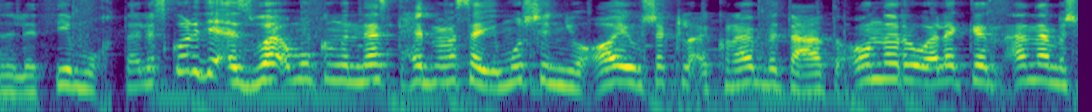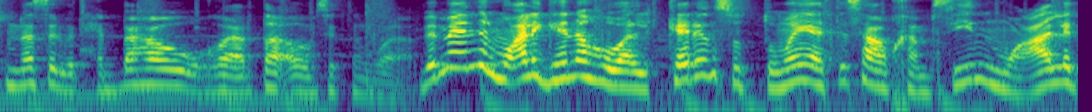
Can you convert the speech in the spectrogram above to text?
ل theme مختلف. بس كل دي أذواق ممكن الناس تحب مثلا Emotion UI وشكل الأيقونات بتاعت Honor ولكن أنا مش من الناس اللي بتحبها وغيرتها ما مسكت الموبايل. بما إن المعالج هنا هو ال Kirin 659 معالج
